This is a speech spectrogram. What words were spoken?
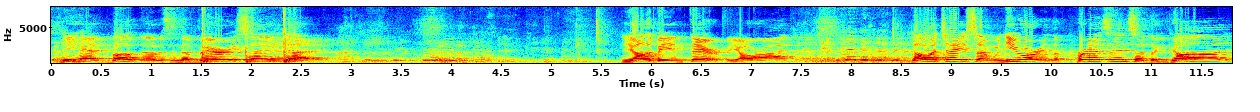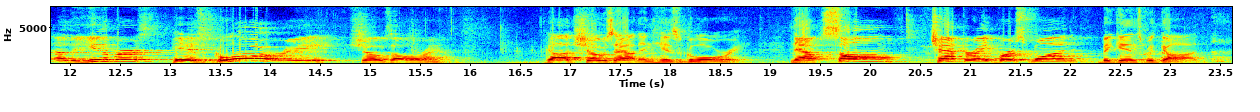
day. he had both of us in the very same day. He ought to be in therapy, all right? But I want to tell you something. When you are in the presence of the God of the universe, His glory shows all around. God shows out in His glory. Now, Psalm chapter 8, verse 1 begins with God.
